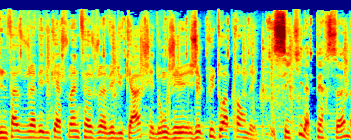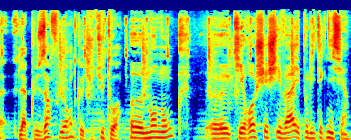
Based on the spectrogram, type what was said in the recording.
d'une phase où j'avais du cash flow, une phase où j'avais du cash, et donc j'ai plutôt appréhendé. C'est qui la personne la plus influente que tu tutoies? Euh, mon oncle, euh, qui est Rocher Shiva et polytechnicien.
